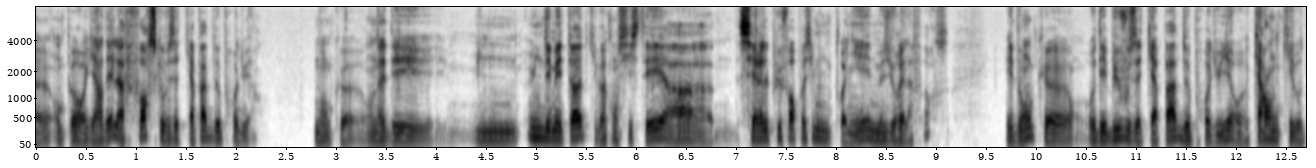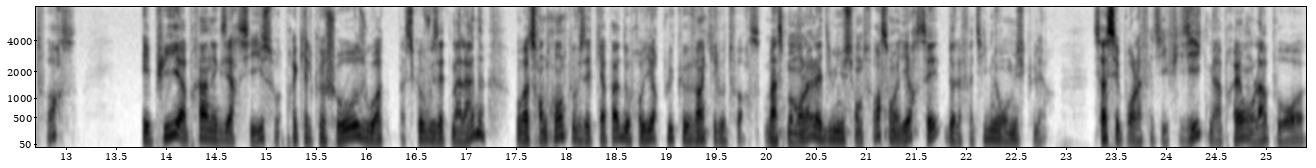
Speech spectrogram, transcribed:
euh, on peut regarder la force que vous êtes capable de produire. Donc, euh, on a une, des méthodes qui va consister à serrer le plus fort possible une poignée et mesurer la force. Et donc, euh, au début, vous êtes capable de produire euh, 40 kg de force. Et puis, après un exercice ou après quelque chose, ou parce que vous êtes malade, on va se rendre compte que vous êtes capable de produire plus que 20 kg de force. Ben, à ce moment-là, la diminution de force, on va dire, c'est de la fatigue neuromusculaire. Ça, c'est pour la fatigue physique, mais après, on l'a pour,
